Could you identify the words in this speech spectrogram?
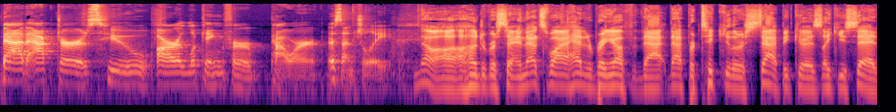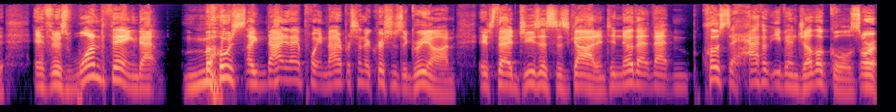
bad actors who are looking for power essentially no 100% and that's why i had to bring up that that particular stat because like you said if there's one thing that most like 99.9% of Christians agree on it's that Jesus is God and to know that that close to half of evangelicals or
